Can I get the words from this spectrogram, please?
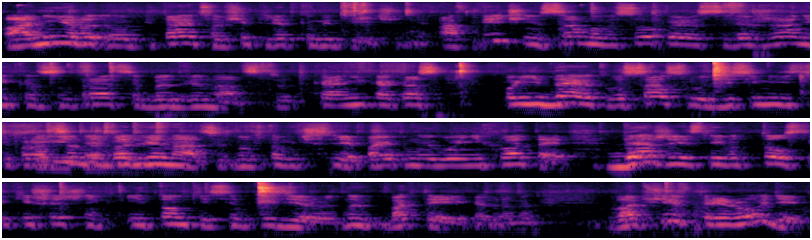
они р- питаются вообще клетками печени. А в печени самое высокое содержание концентрация B12. Вот они как раз поедают, высасывают до 70% Витамин. B12, ну в том числе, поэтому его и не хватает. Даже если вот толстый кишечник и тонкий синтезируют, ну бактерии, которые... Вообще в природе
